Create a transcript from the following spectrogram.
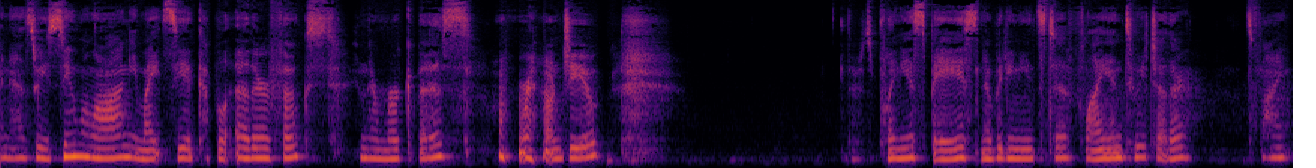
And as we zoom along, you might see a couple other folks in their Merkabas around you. There's plenty of space. Nobody needs to fly into each other. It's fine.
